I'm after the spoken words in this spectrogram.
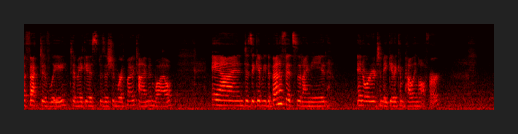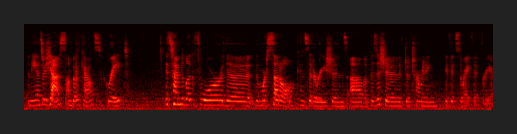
effectively to make this position worth my time and while? And does it give me the benefits that I need in order to make it a compelling offer? And the answer is yes on both counts. Great. It's time to look for the, the more subtle considerations of a position of determining if it's the right fit for you.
